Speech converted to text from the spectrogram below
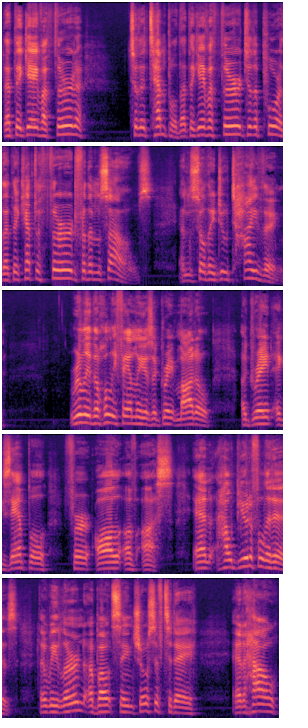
that they gave a third to the temple, that they gave a third to the poor, that they kept a third for themselves and so they do tithing. Really, the Holy Family is a great model, a great example for all of us. And how beautiful it is that we learned about St. Joseph today and how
